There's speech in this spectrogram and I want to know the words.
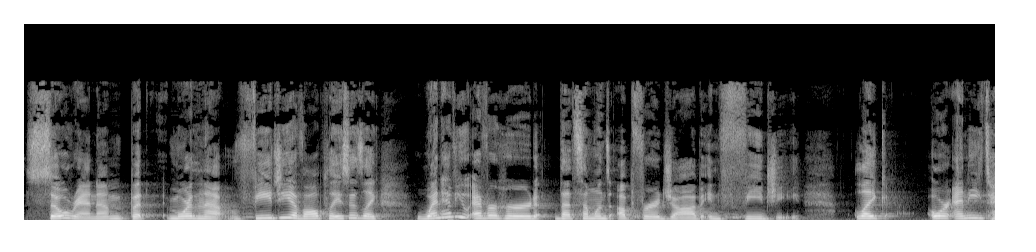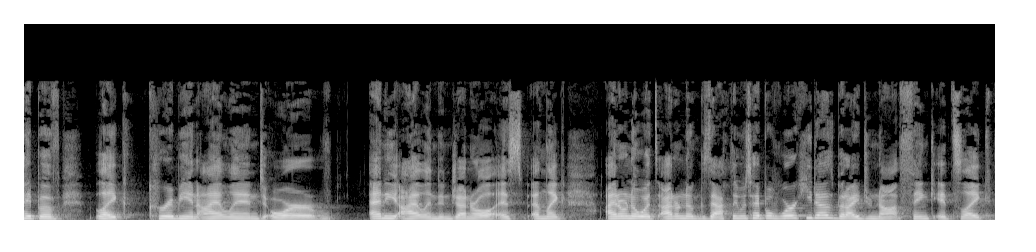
so random, but more than that, Fiji of all places, like when have you ever heard that someone's up for a job in Fiji? Like or any type of like Caribbean island or any island in general and like I don't know what I don't know exactly what type of work he does, but I do not think it's like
